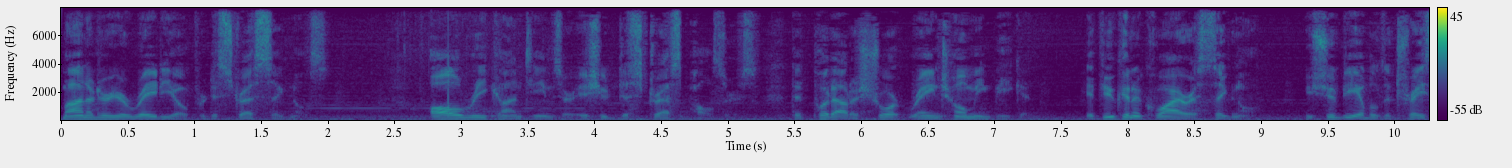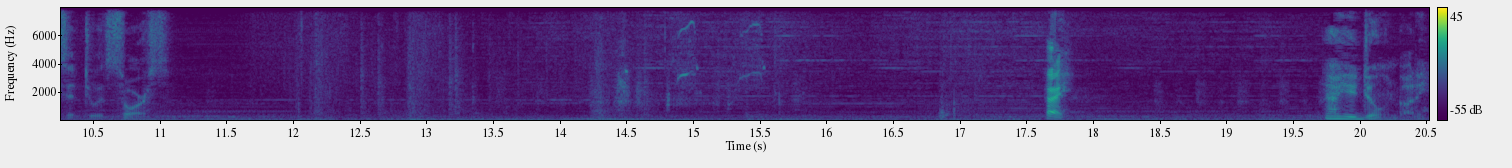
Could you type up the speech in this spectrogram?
Monitor your radio for distress signals. All recon teams are issued distress pulsers that put out a short-range homing beacon. If you can acquire a signal, you should be able to trace it to its source. Hey. How you doing, buddy?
